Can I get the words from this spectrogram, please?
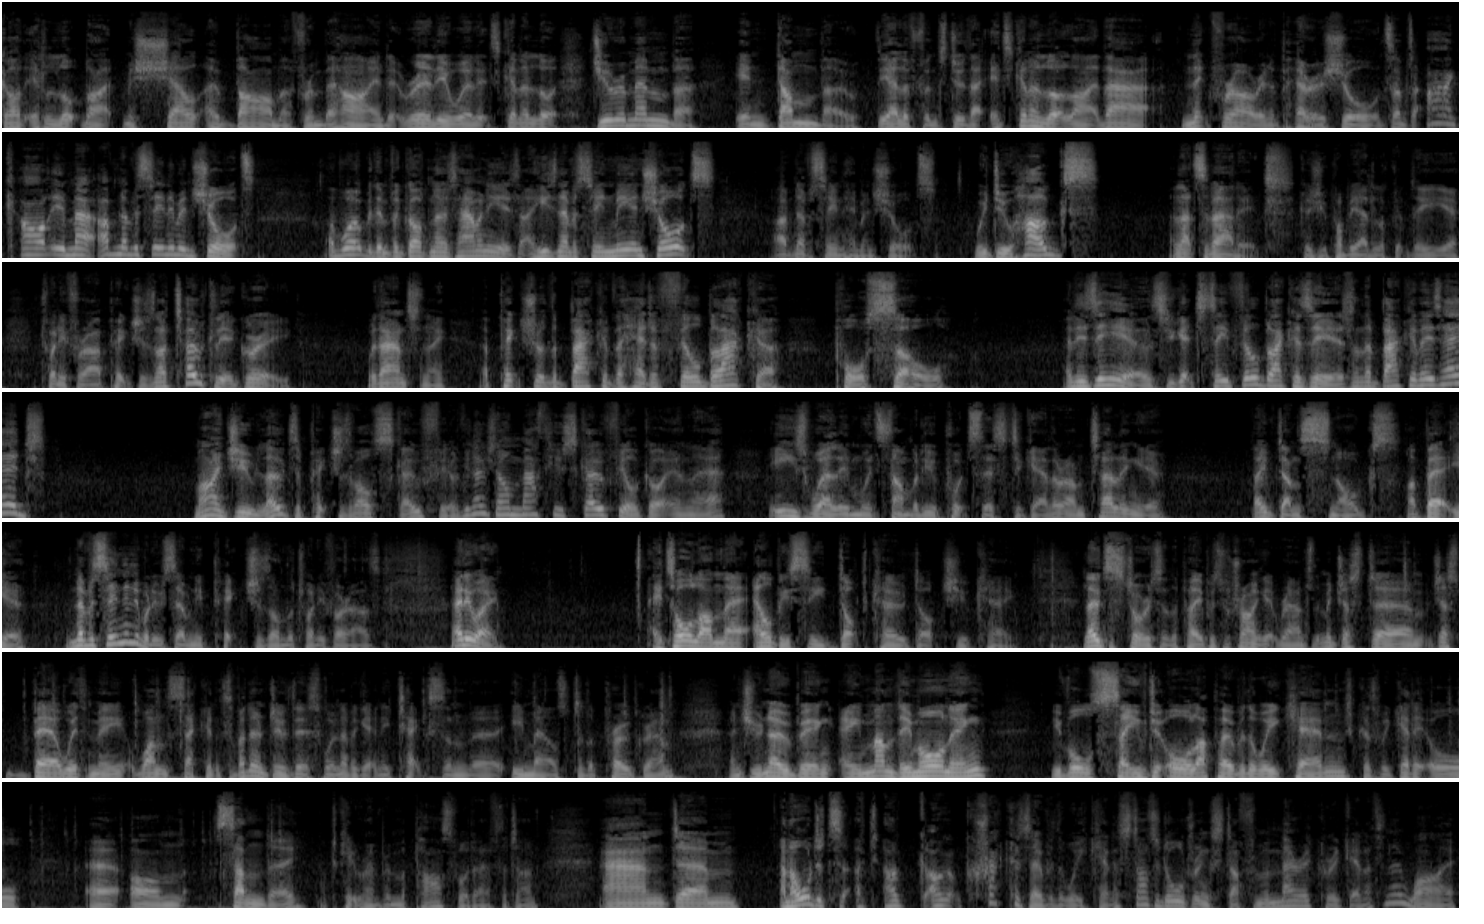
God, it'll look like Michelle Obama from behind. It really will. It's going to look. Do you remember in Dumbo, the elephants do that? It's going to look like that. Nick Ferrari in a pair of shorts. I'm t- I can't imagine. I've never seen him in shorts. I've worked with him for God knows how many years. He's never seen me in shorts. I've never seen him in shorts. We do hugs, and that's about it. Because you probably had a look at the uh, 24 hour pictures. And I totally agree with Anthony. A picture of the back of the head of Phil Blacker. Poor soul. And his ears. You get to see Phil Blacker's ears and the back of his head. Mind you, loads of pictures of old Schofield. Have you noticed how Matthew Schofield got in there? He's well in with somebody who puts this together, I'm telling you. They've done snogs, I bet you. I've never seen anybody with so many pictures on the 24 hours. Anyway, it's all on there, lbc.co.uk. Loads of stories in the papers. We'll try and get round to them. Just, um, just bear with me one second. If I don't do this, we'll never get any texts and uh, emails to the programme. And you know, being a Monday morning, you've all saved it all up over the weekend because we get it all uh, on Sunday. I have to keep remembering my password half the time. And um, and I ordered. I, I, got crackers over the weekend. I started ordering stuff from America again. I don't know why.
